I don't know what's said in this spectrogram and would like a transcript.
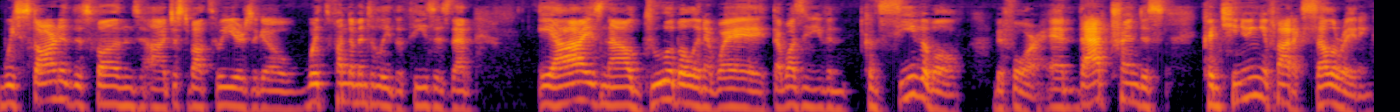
we started this fund uh, just about three years ago with fundamentally the thesis that AI is now doable in a way that wasn't even conceivable before, and that trend is continuing, if not accelerating.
